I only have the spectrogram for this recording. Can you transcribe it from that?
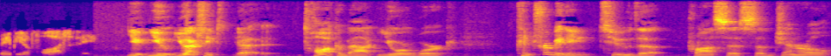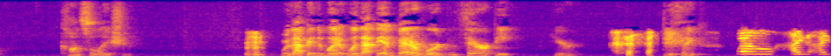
maybe of philosophy. You you you actually uh, talk about your work contributing to the process of general consolation. Mm-hmm. Would that be the would, would that be a better word than therapy here? Do you think? well, I, I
